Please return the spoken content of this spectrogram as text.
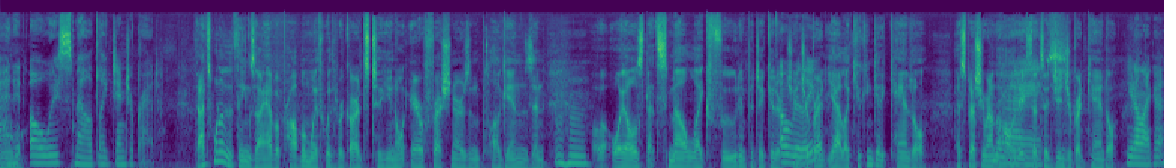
and it always smelled like gingerbread. That's one of the things I have a problem with with regards to, you know, air fresheners and plugins and mm-hmm. o- oils that smell like food, in particular. Oh, really? gingerbread. Yeah, like you can get a candle, especially around the holidays, that's a gingerbread candle. You don't like it?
